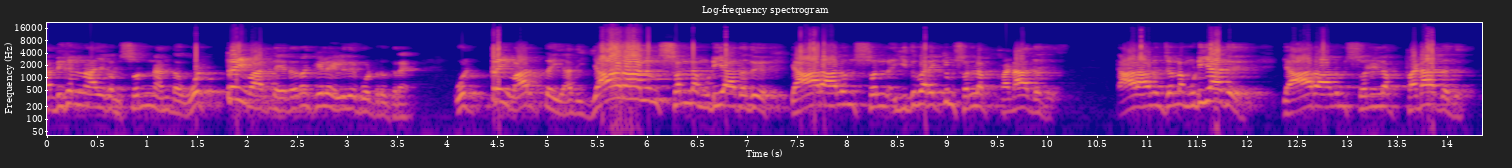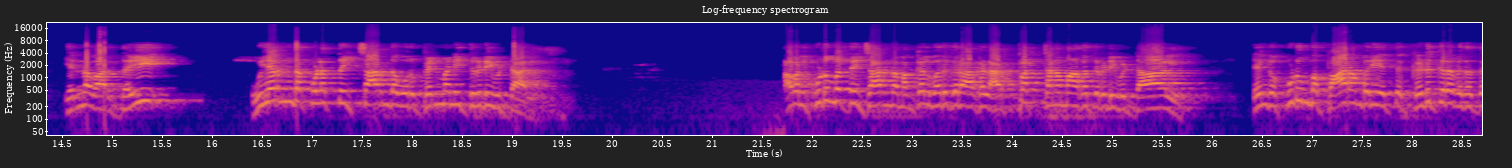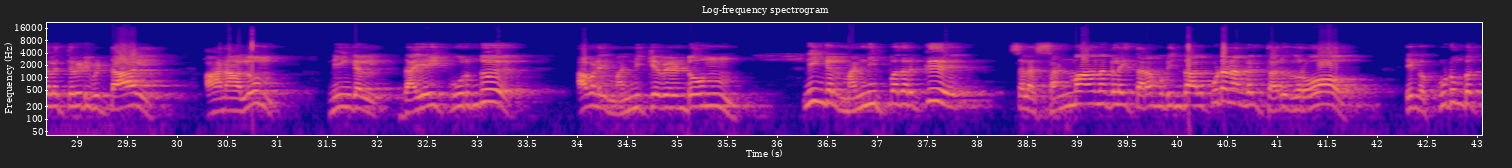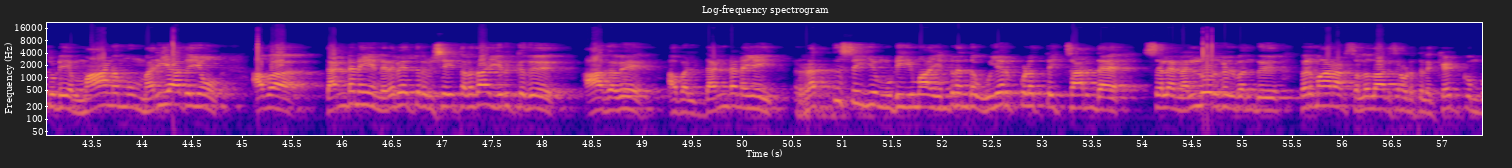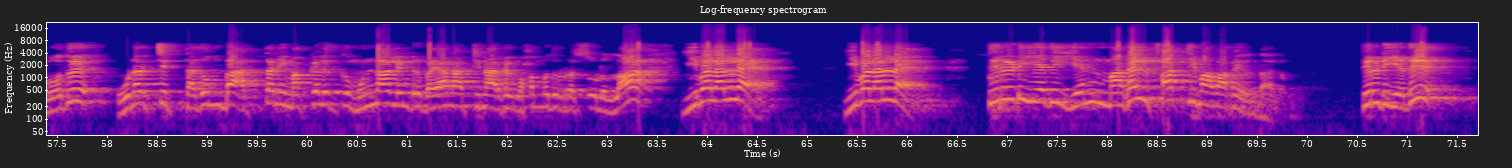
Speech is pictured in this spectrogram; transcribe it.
நபிகள் நாயகம் சொன்ன அந்த ஒற்றை வார்த்தை இதை தான் கீழே எழுதி போட்டிருக்கிறேன். ஒற்றை வார்த்தை அது யாராலும் சொல்ல முடியாதது. யாராலும் சொல்ல இதுவரைக்கும் சொல்லப்படாதது. யாராலும் சொல்ல முடியாது. யாராலும் சொல்லப்படாதது. என்ன வார்த்தை? உயர்ந்த குலத்தை சார்ந்த ஒரு பெண்மணி திருடி விட்டாள் அவள் குடும்பத்தை சார்ந்த மக்கள் வருகிறார்கள். அற்பத்தனமாக திருடி விட்டால் எங்க குடும்ப பாரம்பரியத்தை கெடுக்கிற விதத்தில் திருடி விட்டால் ஆனாலும் நீங்கள் தயை கூர்ந்து அவளை மன்னிக்க வேண்டும். நீங்கள் மன்னிப்பதற்கு சில சன்மானங்களை தர முடிந்தால் கூட நாங்கள் தருகிறோம். எங்க குடும்பத்துடைய மானமும் மரியாதையும் அவ தண்டனையை நிறைவேற்றுற விஷயத்துல தான் இருக்குது. ஆகவே அவள் தண்டனையை ரத்து செய்ய முடியுமா என்று அந்த உயர்குலத்தை சார்ந்த சில நல்லோர்கள் வந்து பெருமானார் சொல்லலாசனத்தில் கேட்கும் போது உணர்ச்சி ததும்ப அத்தனை மக்களுக்கு முன்னால் என்று பயானாற்றினார்கள் முகமது ரசூலுல்லா இவள் அல்ல இவள் அல்ல திருடியது என் மகள் பாத்திமாவாக இருந்தாலும் திருடியது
